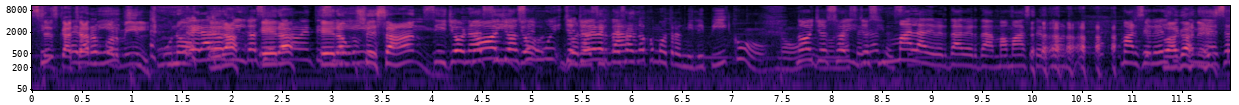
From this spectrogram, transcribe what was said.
Sí, Se escacharon por mil. Uno, Era Era, 2295. era, era un cesán. Si yo No, nací, yo soy muy- yo- yo de nací verdad- pesando como tres mil y pico. No, No, yo no soy, yo soy mala sí. de verdad, de verdad, mamás, perdón. Marcelo es el No que hagan tenía esto.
